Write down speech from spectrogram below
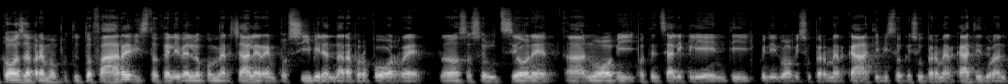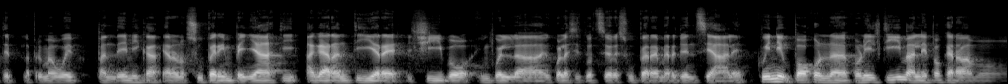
cosa avremmo potuto fare, visto che a livello commerciale era impossibile andare a proporre la nostra soluzione a nuovi potenziali clienti, quindi nuovi supermercati, visto che i supermercati durante la prima wave pandemica erano super impegnati a garantire il cibo in quella, in quella situazione super emergenziale. Quindi un po' con, con il team all'epoca eravamo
